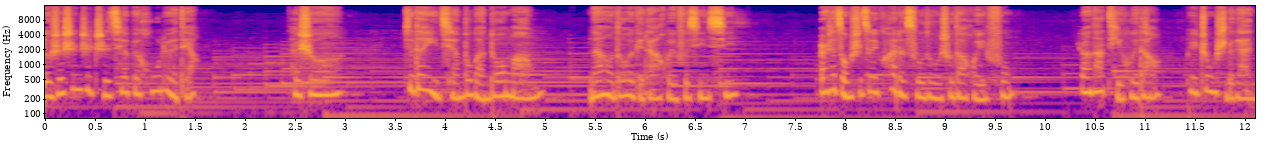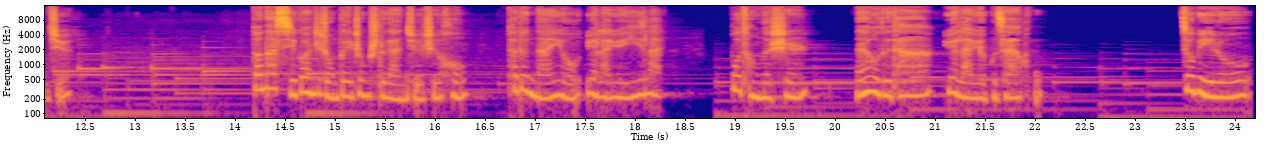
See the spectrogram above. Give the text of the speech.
有时甚至直接被忽略掉。她说：“记得以前不管多忙，男友都会给她回复信息，而且总是最快的速度收到回复，让她体会到被重视的感觉。当她习惯这种被重视的感觉之后。”她对男友越来越依赖，不同的是，男友对她越来越不在乎。就比如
